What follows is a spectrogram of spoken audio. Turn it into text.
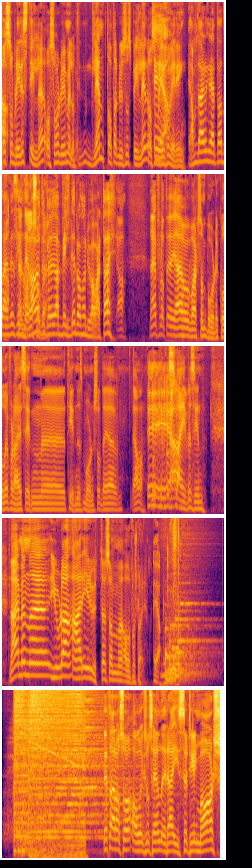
Og så blir det stille, og så har du i mellomtiden glemt at det er du som spiller, og så blir det forvirring. Ja, men det er greit da. det er ved siden av. Det er veldig bra når du har vært der. Ja. Nei, for at jeg har jo vært som border collie for deg siden uh, tidenes morgen, så det Ja da. Det må, Ja. sveives inn. Nei, men uh, jula er i rute, som alle forstår. Ja. Dette er altså Alex Rosén reiser til Mars,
